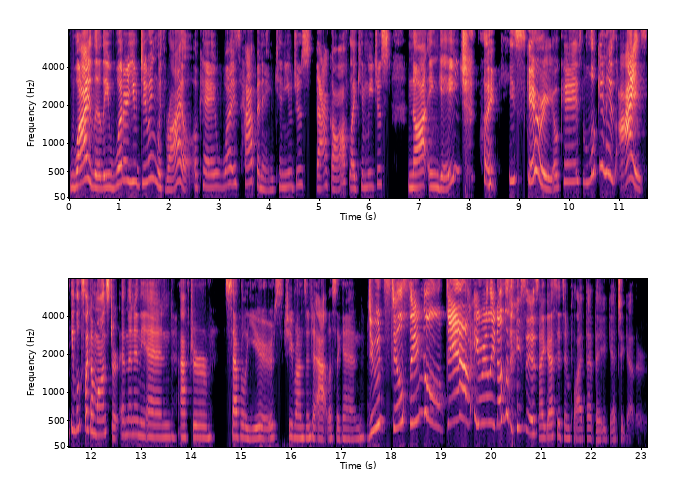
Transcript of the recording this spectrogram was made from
Why, Lily? What are you doing with Ryle? Okay, what is happening? Can you just back off? Like, can we just not engage? like, he's scary, okay? Look in his eyes. He looks like a monster. And then in the end, after several years, she runs into Atlas again. Dude's still single! Damn, he really doesn't exist. I guess it's implied that they get together.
